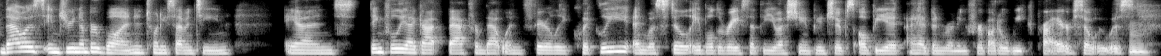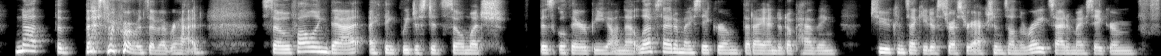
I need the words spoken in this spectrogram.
that was injury number one in 2017. And thankfully, I got back from that one fairly quickly and was still able to race at the US Championships, albeit I had been running for about a week prior. So it was mm. not the best performance I've ever had. So, following that, I think we just did so much physical therapy on that left side of my sacrum that I ended up having two consecutive stress reactions on the right side of my sacrum f-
